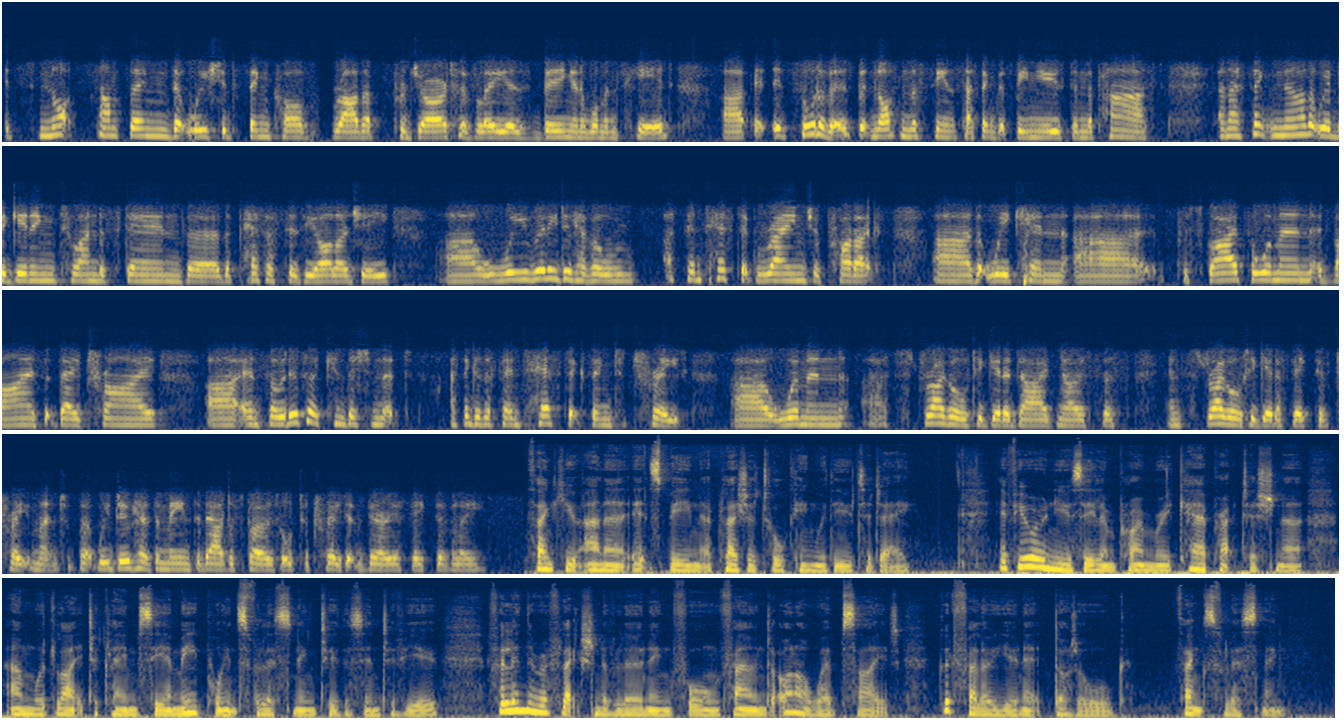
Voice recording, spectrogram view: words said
It's not something that we should think of rather pejoratively as being in a woman's head. Uh, it, it, sort of is, but not in the sense I think that's been used in the past. And I think now that we're beginning to understand the, the pathophysiology, uh, we really do have a, a fantastic range of products uh, that we can uh, prescribe for women, advise that they try. Uh, and so it is a condition that I think is a fantastic thing to treat. Uh, women uh, struggle to get a diagnosis and struggle to get effective treatment, but we do have the means at our disposal to treat it very effectively. Thank you, Anna. It's been a pleasure talking with you today. If you are a New Zealand primary care practitioner and would like to claim CME points for listening to this interview, fill in the Reflection of Learning form found on our website, goodfellowunit.org. Thanks for listening.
